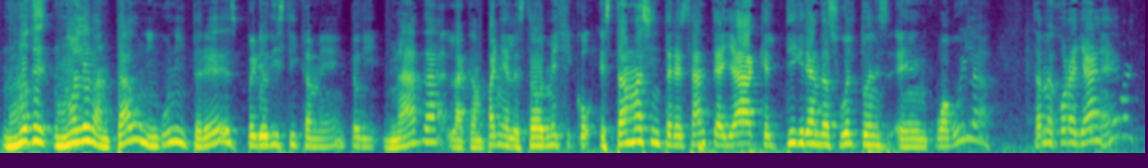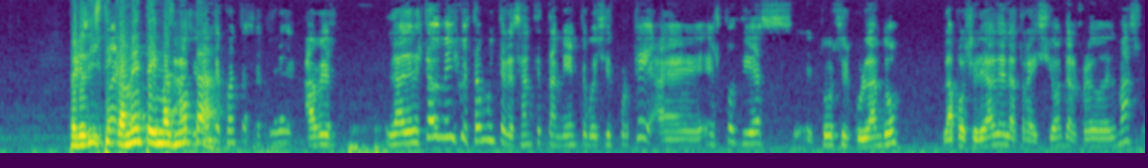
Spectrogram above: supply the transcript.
no, de, no ha levantado ningún interés periodísticamente, nada, la campaña del Estado de México está más interesante allá que el tigre anda suelto en, en Coahuila, está mejor allá, ¿eh? Periodísticamente hay más nota. a ver, la del Estado de México está muy interesante también, te voy a decir por qué. Eh, estos días estuvo circulando la posibilidad de la traición de Alfredo del Mazo,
